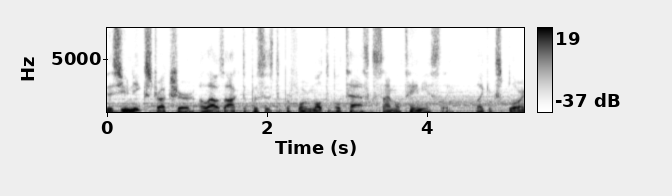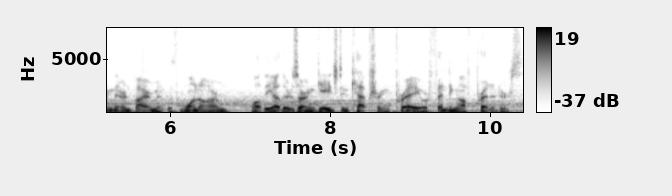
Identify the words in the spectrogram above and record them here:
This unique structure allows octopuses to perform multiple tasks simultaneously, like exploring their environment with one arm, while the others are engaged in capturing prey or fending off predators.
